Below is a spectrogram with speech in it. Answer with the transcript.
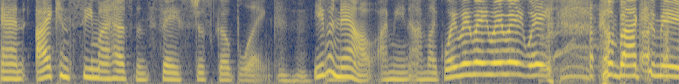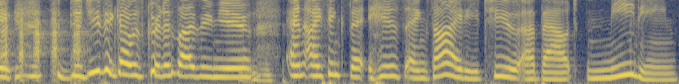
and I can see my husband's face just go blank. Mm-hmm. Even mm-hmm. now, I mean, I'm like, wait, wait, wait, wait, wait, wait, come back to me. Did you think I was criticizing you? Mm-hmm. And I think that his anxiety too about needing,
